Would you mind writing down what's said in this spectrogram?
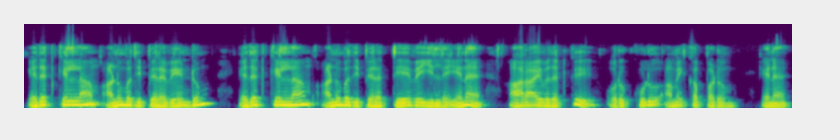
எதற்கெல்லாம் அனுமதி பெற வேண்டும் எதற்கெல்லாம் அனுமதி பெற தேவையில்லை என ஆராய்வதற்கு ஒரு குழு அமைக்கப்படும் என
